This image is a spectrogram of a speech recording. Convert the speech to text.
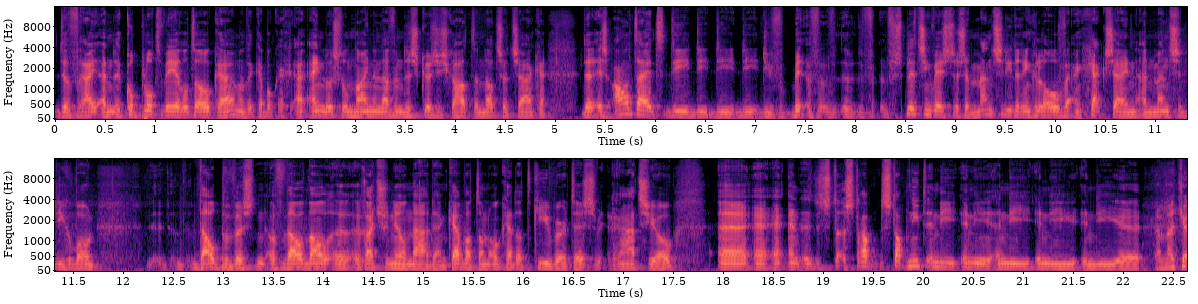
de vrij, en de complotwereld ook, hè, want ik heb ook echt eindeloos veel 9-11 discussies gehad en dat soort zaken. Er is altijd die, die, die, die, die versplitsing geweest tussen mensen die erin geloven en gek zijn en mensen die gewoon eh, wel bewust of wel, wel eh, rationeel nadenken. Hè? Wat dan ook hè, dat keyword is, ratio. Eh, eh, en sta- stap, stap niet in die, in die, in die, in die, in die Dan laat je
